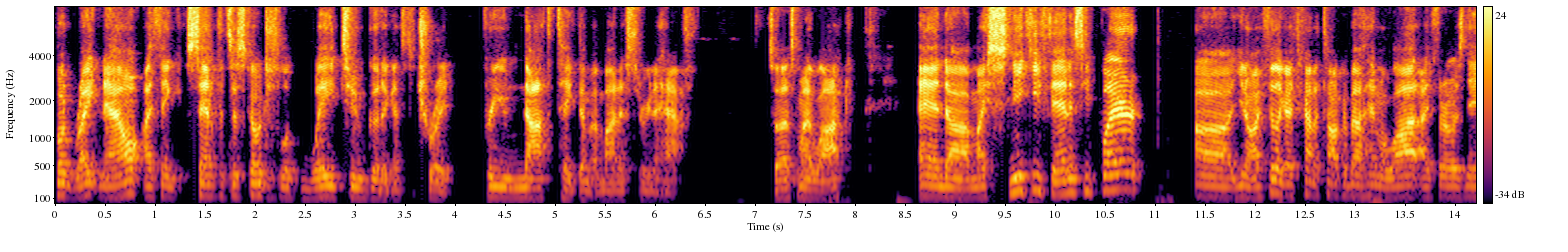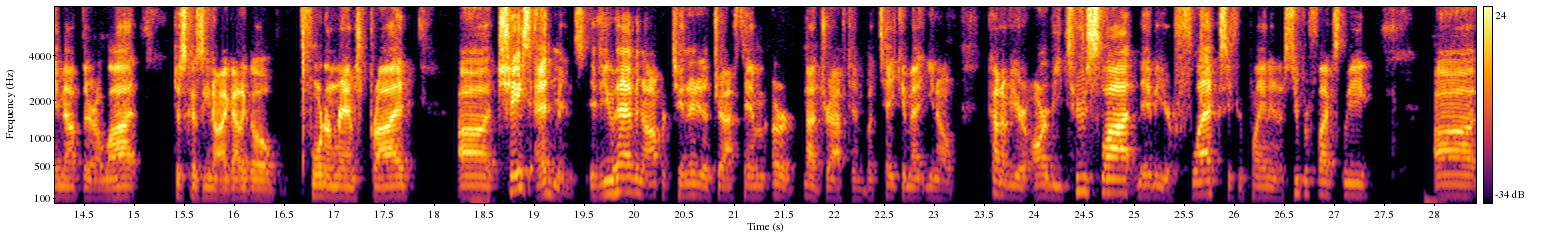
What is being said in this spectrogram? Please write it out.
But right now, I think San Francisco just looked way too good against Detroit for you not to take them at minus three and a half. So that's my lock. And uh, my sneaky fantasy player, uh, you know, I feel like I kind of talk about him a lot. I throw his name out there a lot just because, you know, I got to go Fordham Rams pride. Uh, Chase Edmonds, if you have an opportunity to draft him or not draft him, but take him at, you know, kind of your RB2 slot, maybe your flex if you're playing in a super flex league, uh,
